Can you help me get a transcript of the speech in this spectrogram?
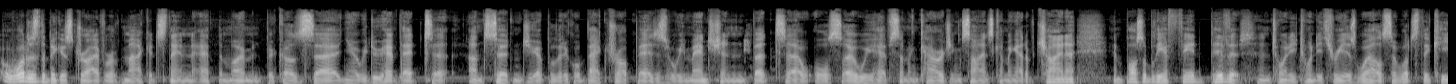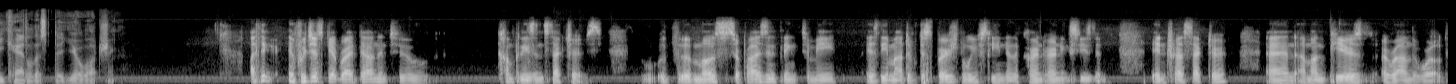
What is the biggest driver of markets then at the moment? Because uh, you know we do have that uh, uncertain geopolitical backdrop, as we mentioned, but uh, also we have some encouraging signs coming out of China and possibly a Fed pivot in 2023 as well. So, what's the key catalyst that you're watching? I think if we just get right down into companies and sectors, the most surprising thing to me is the amount of dispersion we've seen in the current earnings season intra-sector and among peers around the world.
